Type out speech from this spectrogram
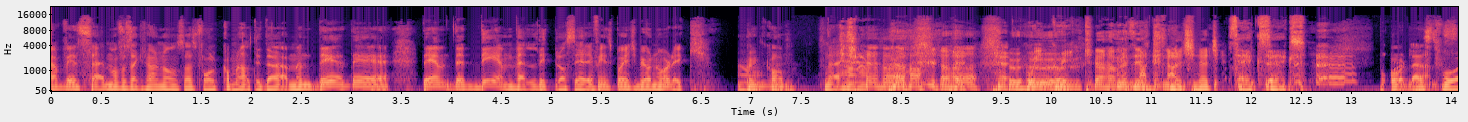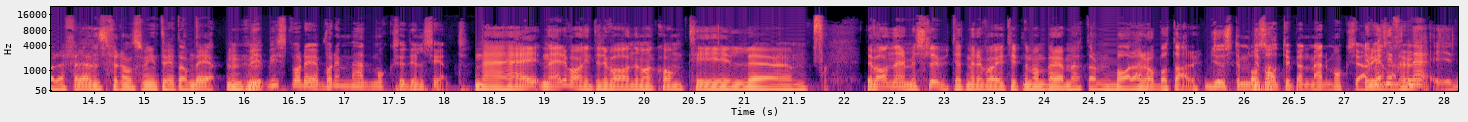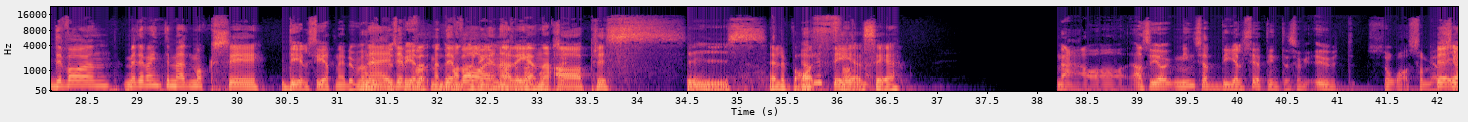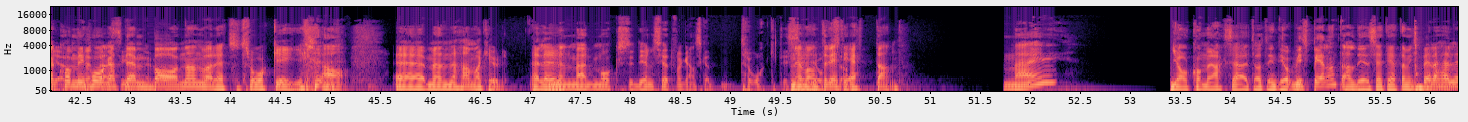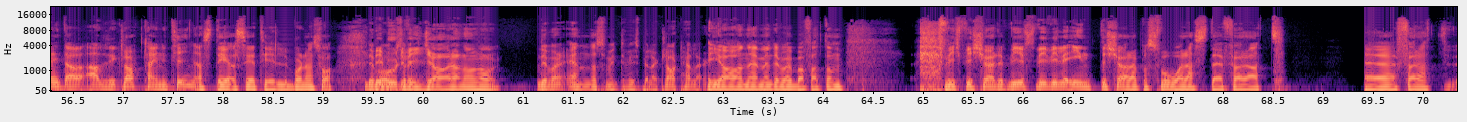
Jag vet, man får säkert höra någonstans att folk kommer alltid dö. Men det, det, det, är, det, det är en väldigt bra serie. Finns på HBO Nordic.com. Nej. Ja. Wink, wink. Precis. Nudge, nudge. nudge. Sex, sex. Borderlands 2-referens för de som inte vet om det. Mhm. Vi- Visst var det, var det Mad Moxie DLC? Nej, nej det var inte. Det var när man kom till ehm, Det var närmare slutet men det var ju typ när man började möta de bara robotar. Just det, men det så- var typ en Mad Moxie Ja, arena, men eller det, hur? nej, det var en, men det var inte Mad Moxie. DLC, nej, det var Nej, det huvudspelet, var, men det, var en arena, för Mad arena. Moxie. Ja, precis. Eller var Jag det DLC? Nej, alltså jag minns ju att DLC inte såg ut så som jag, Jag, ser jag kommer ihåg att den nu. banan var rätt så tråkig. Ja, Eh, men han var kul. Eller, men Mad Moxie DLC var ganska tråkigt i sig men var inte det också. till ettan? Nej. Jag kommer aktivt ärligt talat inte ihåg. Vi spelar inte all DLC till ettan. Vi spelar heller inte aldrig klart Tiny Tinas DLC till Borderlands 2. Det, Det, borde vi göra någon gång. det var det enda som inte vi spelade klart heller. Ja, nej men det var ju bara för att de... Vi, vi, körde, vi, just, vi ville inte köra på svåraste för att för att eh,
